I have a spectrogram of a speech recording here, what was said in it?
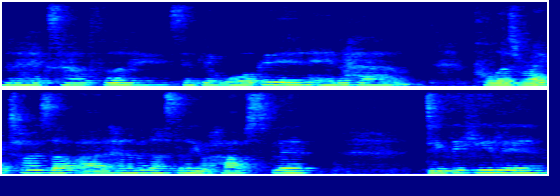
And then exhale fully. Simply walk it in, inhale. Pull those right toes up, Ardha Hanumanasana, your half split. Dig the heel in.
